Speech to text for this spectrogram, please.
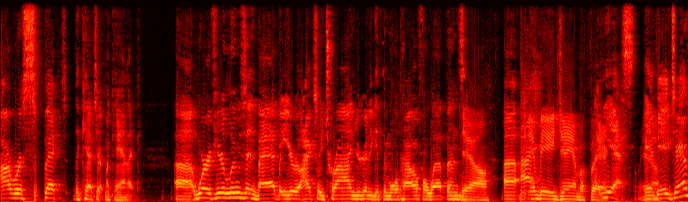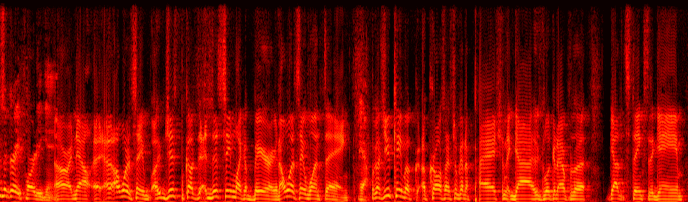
I respect the catch up mechanic. Uh, where if you're losing bad, but you're actually trying, you're going to get the more powerful weapons. Yeah. Uh, the I- NBA Jam effect. Yes. Yeah. NBA Jam's a great party game. All right, now I, I want to say uh, just because this seemed like a berry, and I want to say one thing. Yeah. Because you came ac- across like some kind of passionate guy who's looking out for the guy that stinks of the game.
